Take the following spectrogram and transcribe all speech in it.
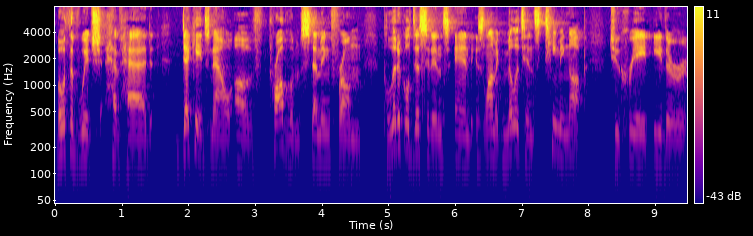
both of which have had decades now of problems stemming from political dissidents and Islamic militants teaming up to create either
